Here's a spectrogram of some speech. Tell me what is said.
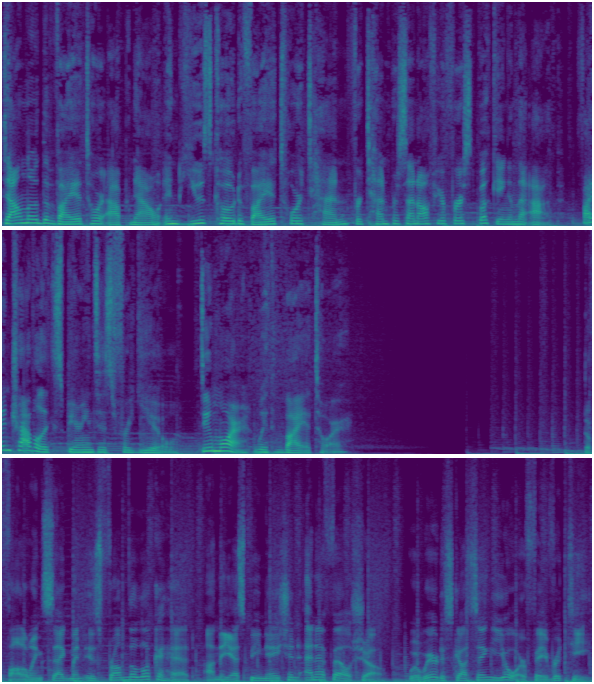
Download the Viator app now and use code Viator10 for 10% off your first booking in the app. Find travel experiences for you. Do more with Viator. The following segment is from The Look Ahead on the SB Nation NFL Show, where we're discussing your favorite team.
